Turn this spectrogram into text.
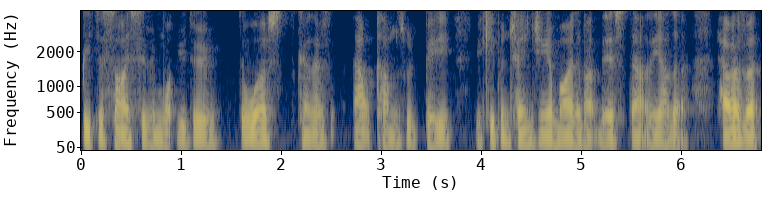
be decisive in what you do. The worst kind of outcomes would be you keep on changing your mind about this, that, and the other. However,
